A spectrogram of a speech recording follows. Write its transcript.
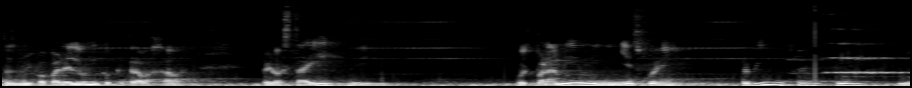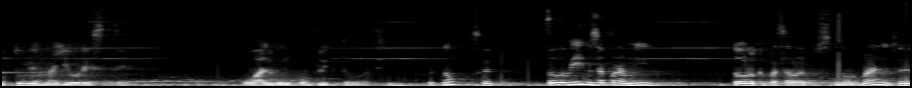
entonces mi papá era el único que trabajaba, pero hasta ahí, y, pues para mí mi niñez fue, fue bien, no tuve mayor este, o algún conflicto así, pues no, o sea, todo bien, o sea, para mí todo lo que pasaba pues normal, o sea,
